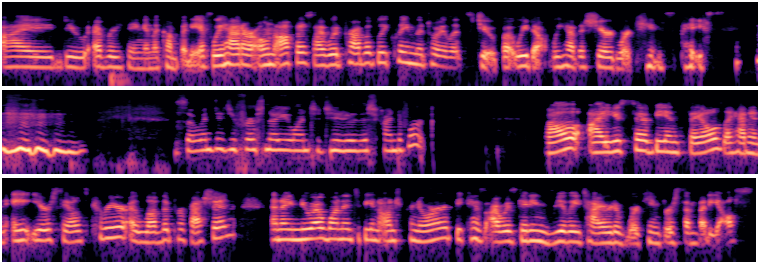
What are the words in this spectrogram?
I do everything in the company. If we had our own office, I would probably clean the toilets too, but we don't. We have a shared working space. so, when did you first know you wanted to do this kind of work? Well, I used to be in sales. I had an eight year sales career. I love the profession. And I knew I wanted to be an entrepreneur because I was getting really tired of working for somebody else.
